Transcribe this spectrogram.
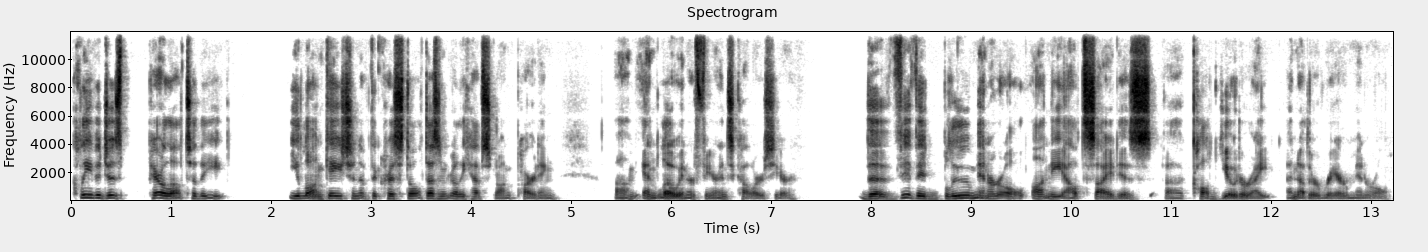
cleavages parallel to the elongation of the crystal, doesn't really have strong parting um, and low interference colors here. The vivid blue mineral on the outside is uh, called yoderite, another rare mineral.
